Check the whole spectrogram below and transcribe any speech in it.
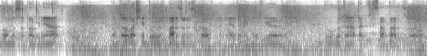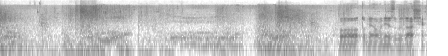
bonus od ognia. No to właśnie było już bardzo ryzykowne, nie? Tak jak mówiłem, długo ten atak trwa bardzo. O, to miało niezły zasięg.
